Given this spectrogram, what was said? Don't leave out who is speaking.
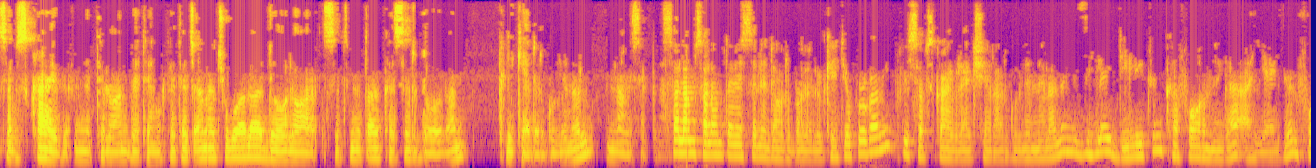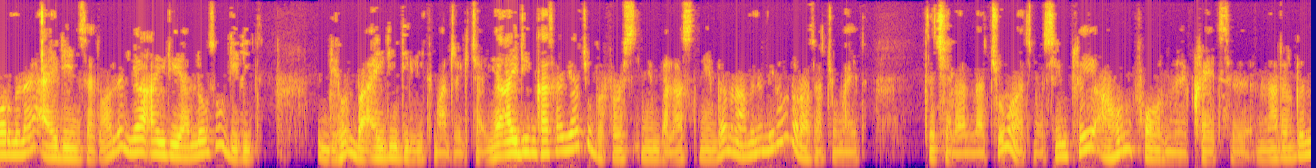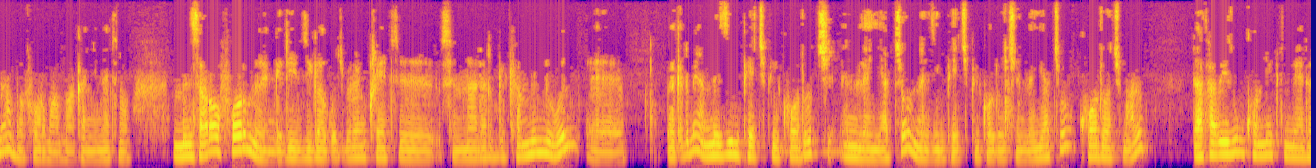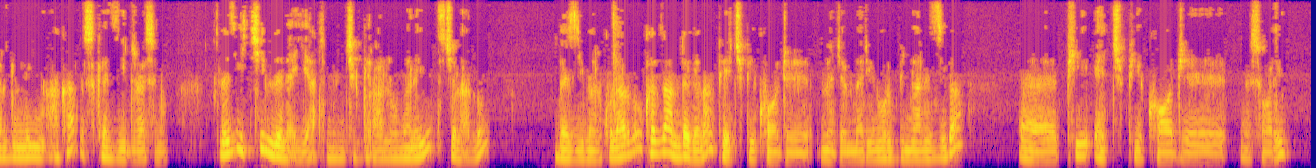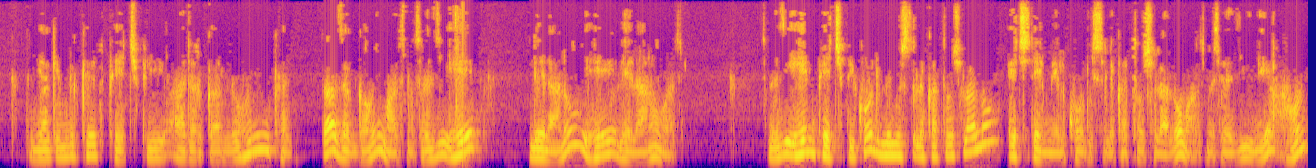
Speaker 1: subscribe የምትለዋን button ከተጫናችሁ በኋላ ደወሏ ስትመጣ ከስር ደወሏን click ያደርጉልናል። እናመሰግናለን። ሰላም ሰላም፣ ጤና ይስጥልን። ዳውድ እባላለሁ ከኢትዮ ፕሮግራሚንግ። please subscribe፣ like፣ share አድርጉልን እንላለን። እዚህ ላይ delete ን ከ form ጋር አያይዘን form ላይ ID እንሰጠዋለን። ያ ID ያለው ሰው delete እንዲሆን በ ID delete ማድረግ ይቻላል። የ ID ን ካሳያችሁ በ first name በ last name በምናምን የሚለውን ራሳችሁ ማየት ትችላላችሁ ማለት ነው። simply አሁን form create እናደርግና በ form አማካኝነት ነው የምንሰራው። form እንግዲህ እዚህ ጋር ቁጭ ብለን create ስናደርግ ከምንውል በቅድሚያ እነዚህን PHP ኮዶች እንለያቸው። እነዚህን PHP ኮዶች እንለያቸው። ኮዶች ማለት database ኡን connect የሚያደርግልኝ አካል እስከዚህ ድረስ ነው። ስለዚህ እቺን ልለያት ምን ችግር አለው? መለየት እችላለሁ። በዚህ መልኩ ላድርገው። ከዛ እንደገና PHP code መጀመር ይኖርብኛል። እዚህ ጋር PHP code sorry፣ ጥያቄ ምልክት PHP አደርጋለሁኝ። ከዛ ዘጋሁኝ ማለት ነው። ስለዚህ ይሄ ሌላ ነው፣ ይሄ ሌላ ነው ማለት ነው። ስለዚህ ይሄን PHP code ምን ውስጥ ልከተው እችላለሁ? HTML code ውስጥ ልከተው እችላለሁ ማለት ነው። ስለዚህ እኔ አሁን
